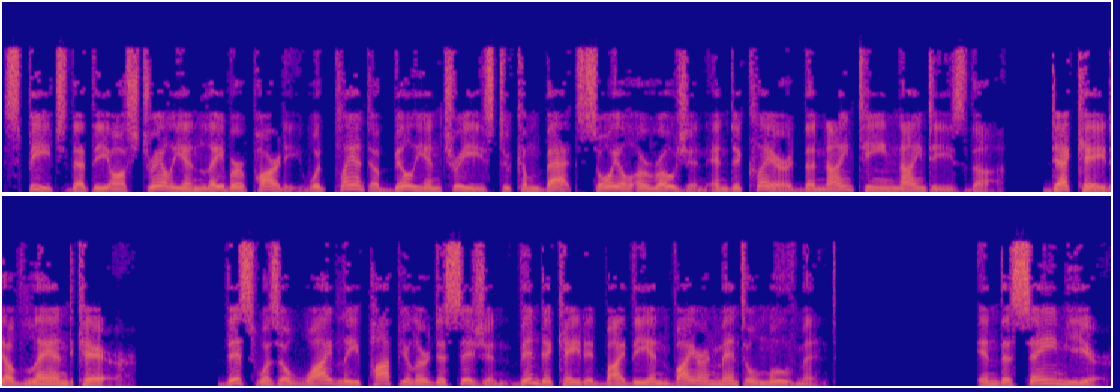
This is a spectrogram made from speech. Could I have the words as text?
speech that the Australian Labor Party would plant a billion trees to combat soil erosion and declared the 1990s the decade of land care. This was a widely popular decision vindicated by the environmental movement. In the same year,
